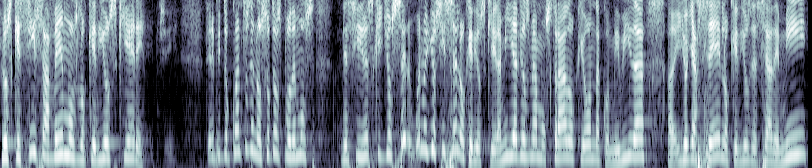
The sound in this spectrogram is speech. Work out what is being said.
los que sí sabemos lo que Dios quiere. Te repito, ¿cuántos de nosotros podemos decir, es que yo sé, bueno, yo sí sé lo que Dios quiere. A mí ya Dios me ha mostrado qué onda con mi vida. Ah, yo ya sé lo que Dios desea de mí.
